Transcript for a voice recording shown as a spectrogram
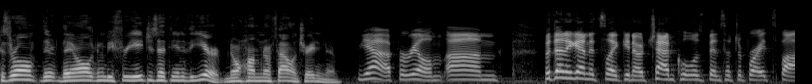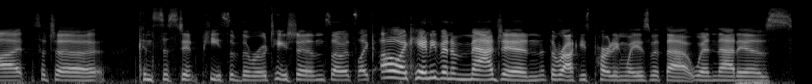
because they're all they're, they're all going to be free agents at the end of the year. No harm, no foul in trading them. Yeah, for real. Um, but then again, it's like you know, Chad Kuhl has been such a bright spot, such a consistent piece of the rotation. So it's like, oh, I can't even imagine the Rockies parting ways with that when that is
